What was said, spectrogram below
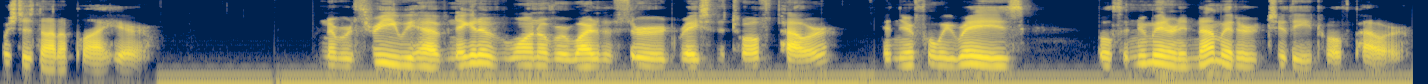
which does not apply here. Number 3, we have negative 1 over y to the third raised to the 12th power, and therefore we raise both the numerator and denominator to the 12th power.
